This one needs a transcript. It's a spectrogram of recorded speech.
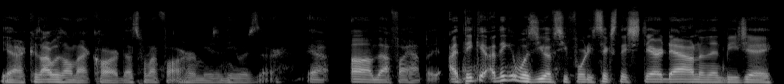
Yeah, because I was on that card. That's when I fought Hermes and he was there. Yeah. Um, that fight happened. I think I think it was UFC 46. They stared down and then BJ.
